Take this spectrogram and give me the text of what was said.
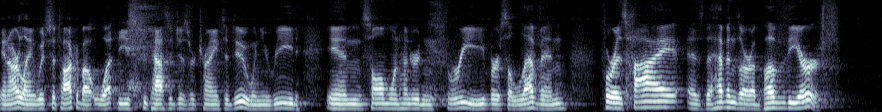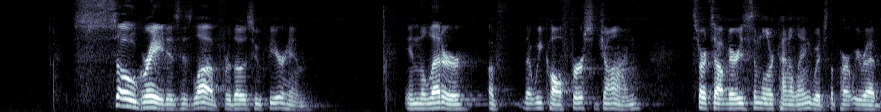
in our language, to talk about what these two passages are trying to do. When you read in Psalm 103, verse 11, for as high as the heavens are above the earth, so great is his love for those who fear him. In the letter of, that we call First John, starts out very similar kind of language, the part we read.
